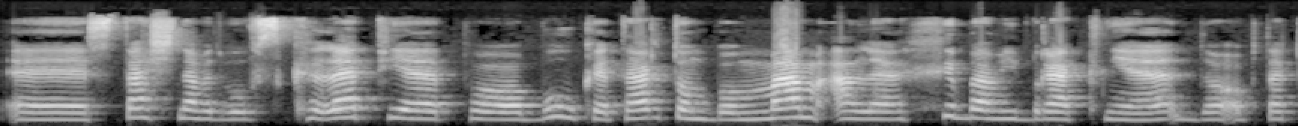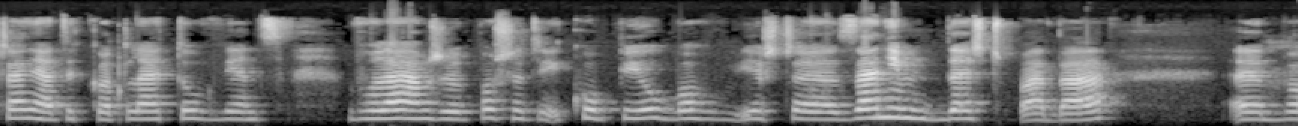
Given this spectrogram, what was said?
E, Staś nawet był w sklepie po bułkę tartą, bo mam, ale chyba mi braknie do obtaczania tych kotletów, więc wolałam, żeby poszedł i kupił, bo jeszcze zanim deszcz pada, e, bo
